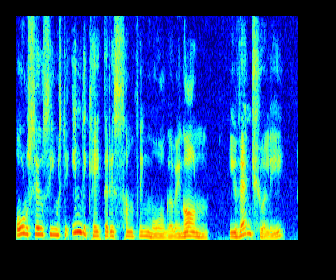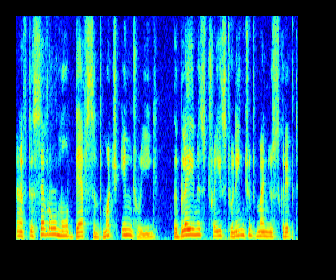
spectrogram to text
also seems to indicate there is something more going on. Eventually, after several more deaths and much intrigue, the blame is traced to an ancient manuscript,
